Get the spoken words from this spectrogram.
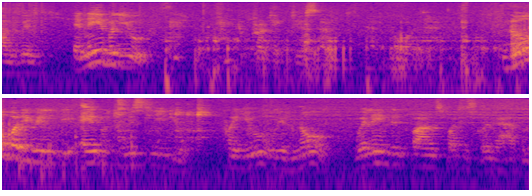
and will enable you to protect yourself at all times. Nobody will be able to mislead you, for you will know well in advance what is going to happen.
